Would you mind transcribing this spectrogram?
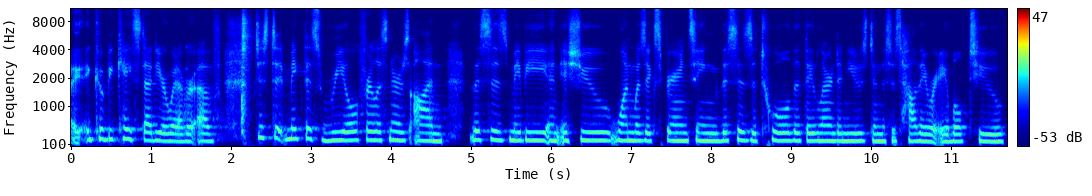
it could be case study or whatever of just to make this real for listeners on this is maybe an issue one was experiencing. This is a tool that they learned and used and this is how they were able to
